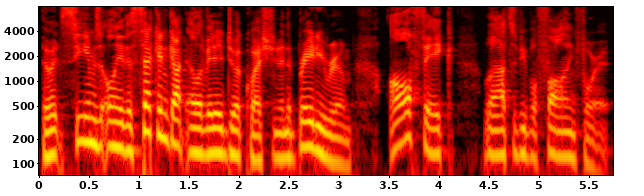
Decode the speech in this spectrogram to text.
Though it seems only the second got elevated to a question in the Brady room. All fake, lots of people falling for it.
